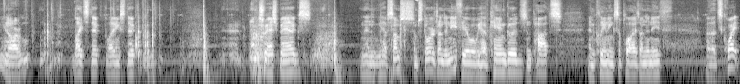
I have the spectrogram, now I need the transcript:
you know, our light stick, lighting stick, and trash bags. And then we have some, some storage underneath here where we have canned goods and pots and cleaning supplies underneath. Uh, it's quite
